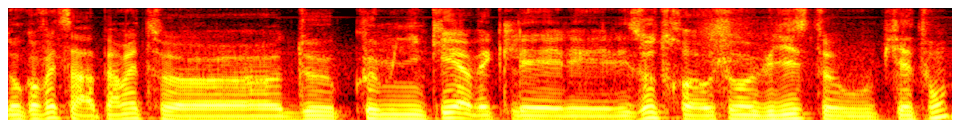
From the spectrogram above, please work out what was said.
Donc en fait, ça va permettre de communiquer avec les, les- autres automobilistes ou piétons.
